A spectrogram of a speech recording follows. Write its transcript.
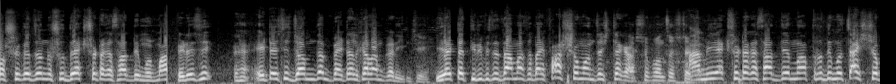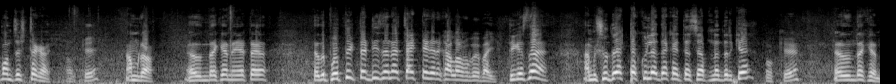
দর্শকের জন্য শুধু একশো টাকা ছাড় দিব। এটা হচ্ছে হ্যাঁ, এটা হচ্ছে জমজম পেটেল কালামকারি। এই একটা থ্রি পিসের দাম আছে ভাই পাঁচশো পঞ্চাশ টাকা। পাঁচশো পঞ্চাশ টাকা। আমি একশো টাকা ছাড় দিয়ে মাত্র দিব চারশো পঞ্চাশ টাকা। ওকে আমরা দেখেন এটা এটা প্রত্যেকটা ডিজাইনের চার টাকার কালার হবে ভাই। ঠিক আছে? আমি শুধু একটা খুলে দেখাইতেছি আপনাদেরকে। ওকে এখন দেখেন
